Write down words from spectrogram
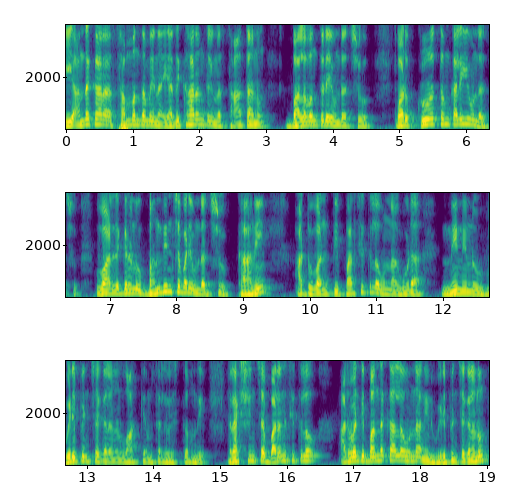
ఈ అంధకార సంబంధమైన ఈ అధికారం కలిగిన సాతాను బలవంతుడై ఉండొచ్చు. వాడు క్రూరత్వం కలిగి ఉండొచ్చు. వాడి దగ్గర నువ్వు బంధించబడి ఉండొచ్చు. కానీ అటువంటి పరిస్థితిలో ఉన్నా కూడా నేను నిన్ను విడిపించగలను వాక్యం సెలవిస్తోంది. రక్షించబడని స్థితిలో అటువంటి బంధకాల్లో ఉన్నా నేను విడిపించగలను.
